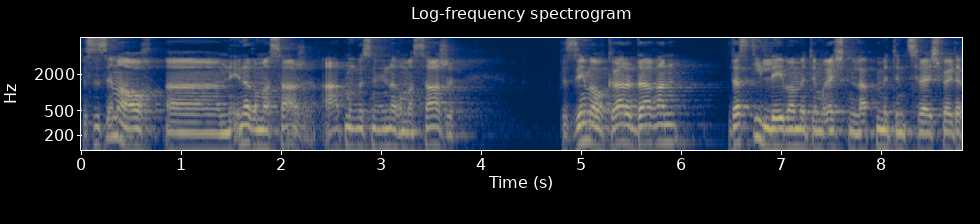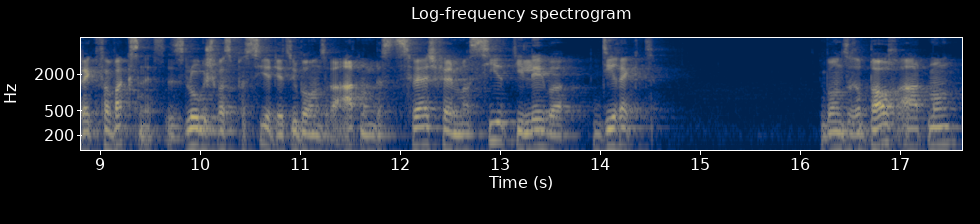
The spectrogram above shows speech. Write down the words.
Das ist immer auch äh, eine innere Massage. Atmung ist eine innere Massage. Das sehen wir auch gerade daran, dass die Leber mit dem rechten Lappen mit dem Zwerchfell direkt verwachsen ist. Es ist logisch, was passiert jetzt über unsere Atmung. Das Zwerchfell massiert die Leber direkt. Über unsere Bauchatmung,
